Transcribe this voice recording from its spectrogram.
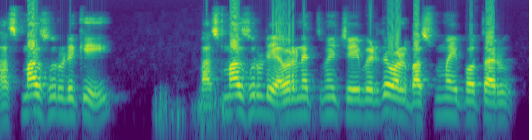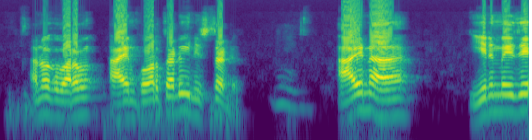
భస్మాసురుడికి భస్మాసురుడు ఎవరి నెత్తి మీద చేయబెడితే వాళ్ళు భస్మం అయిపోతారు అని ఒక వరం ఆయన కోరతాడు ఈయన ఇస్తాడు. ఆయన ఈయన మీదే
